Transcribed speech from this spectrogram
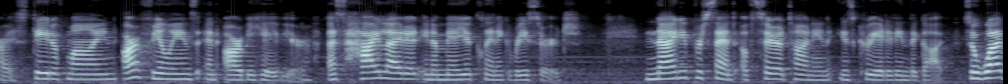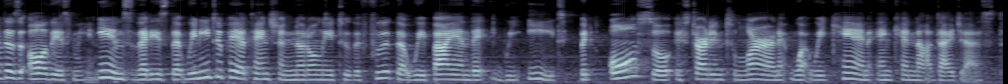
our state of mind, our feelings, and our behavior, as highlighted in a Mayo Clinic research. 90% of serotonin is created in the gut. So what does all this mean? It means that is that we need to pay attention not only to the food that we buy and that we eat, but also starting to learn what we can and cannot digest.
